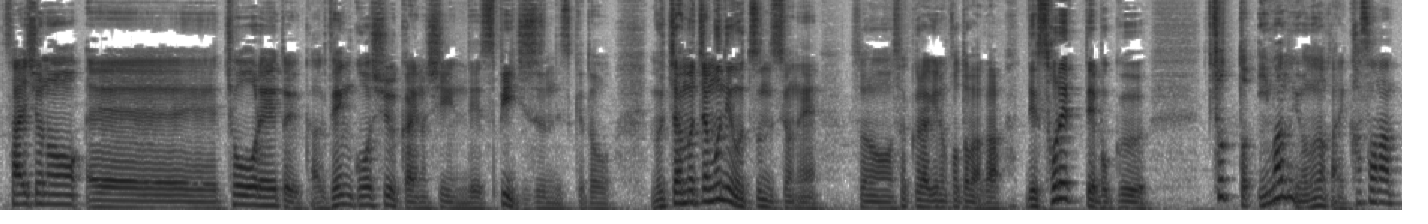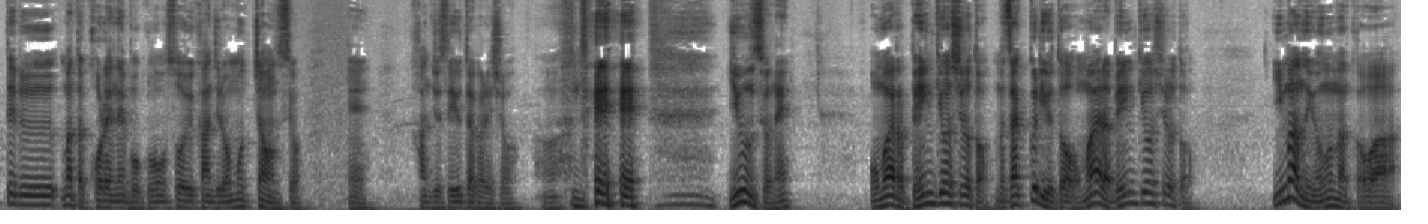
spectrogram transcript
最初の、えー、朝礼というか、全校集会のシーンでスピーチするんですけど、むちゃむちゃ胸を打つんですよね。その、桜木の言葉が。で、それって僕、ちょっと今の世の中に重なってる、またこれね、僕もそういう感じで思っちゃうんですよ。えー、感受性豊かでしょ。で、言うんですよね。お前ら勉強しろと。まあ、ざっくり言うと、お前ら勉強しろと。今の世の中は、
